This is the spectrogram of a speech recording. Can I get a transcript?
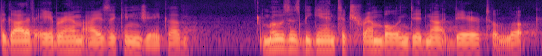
the God of Abraham, Isaac, and Jacob. Moses began to tremble and did not dare to look.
